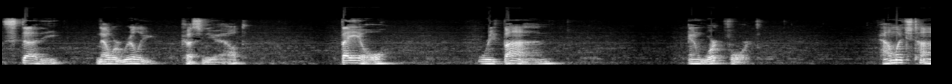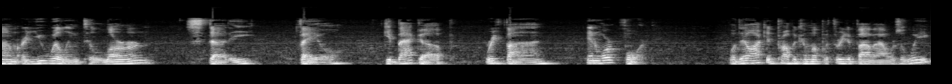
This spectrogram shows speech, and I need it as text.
Study. Now we're really cussing you out. Fail refine, and work for it. How much time are you willing to learn, study, fail, get back up, refine, and work for it? Well, Dale, I could probably come up with three to five hours a week.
